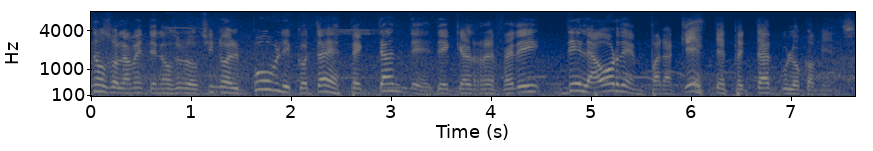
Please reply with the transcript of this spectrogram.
no solamente nosotros, sino el público está expectante de que el referee dé la orden para que este espectáculo comience.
